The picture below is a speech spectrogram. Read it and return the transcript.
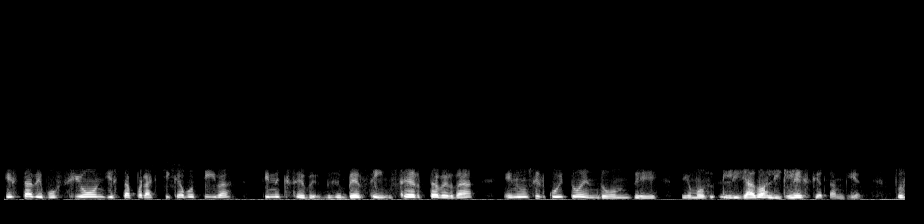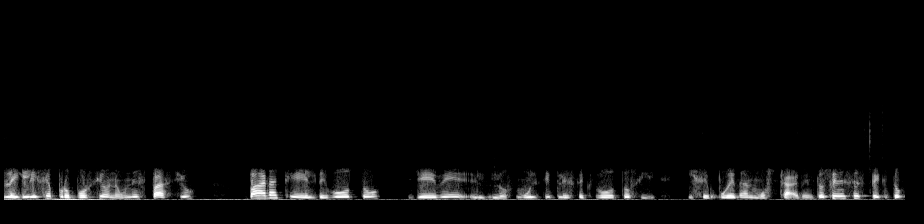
esta devoción y esta práctica votiva tiene que verse inserta, ¿verdad? En un circuito en donde, digamos, ligado a la iglesia también. Entonces la iglesia proporciona un espacio para que el devoto lleve los múltiples exvotos y, y se puedan mostrar. Entonces, en ese aspecto,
